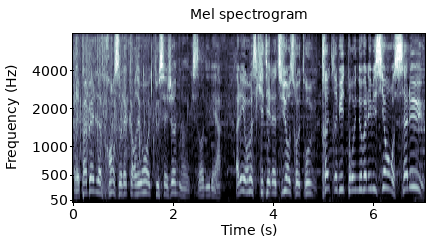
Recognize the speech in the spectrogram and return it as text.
Elle est pas belle la France de l'accordéon avec tous ces jeunes là, extraordinaire. Allez, on va se quitter là-dessus, on se retrouve très très vite pour une nouvelle émission. Salut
